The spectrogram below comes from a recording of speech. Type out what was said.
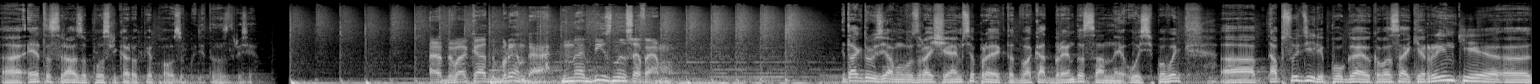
Э, это сразу после короткой паузы будет у нас, друзья. Адвокат бренда на бизнес FM. Итак, друзья, мы возвращаемся. Проект «Адвокат бренда» с Анной Осиповой. А, обсудили по Гаю Кавасаки рынки э,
